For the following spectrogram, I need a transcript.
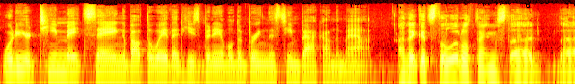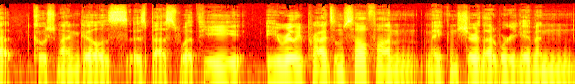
what are your teammates saying about the way that he's been able to bring this team back on the map? I think it's the little things that, that Coach Nightingale is, is best with. He he really prides himself on making sure that we're given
